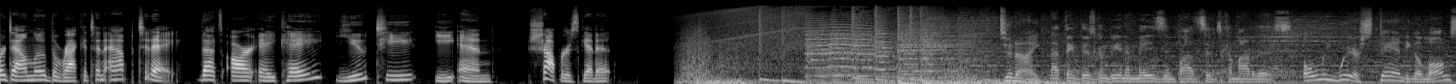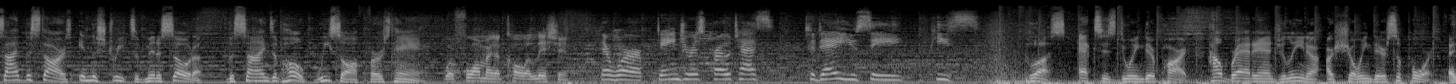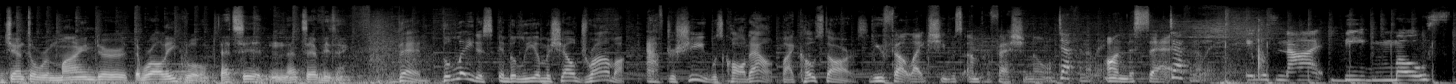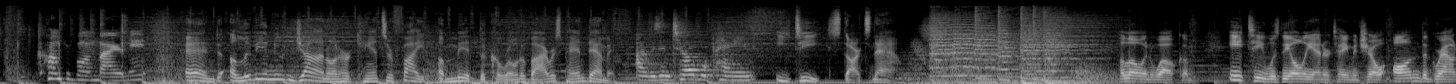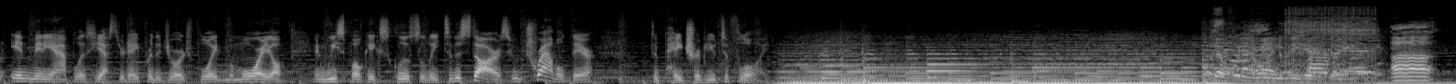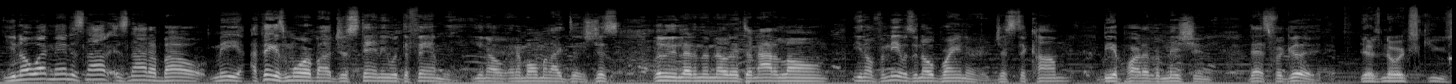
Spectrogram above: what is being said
or download the Rakuten app today. That's R A K U T E N. Shoppers get it. Tonight, I think there's going to be an amazing positive to come out of this. only we're standing alongside the stars in the streets of Minnesota, the signs of hope we saw firsthand. We're forming a coalition. There were dangerous protests. Today you see peace. Plus, X is doing their part, how Brad and Angelina are showing their support. A gentle reminder that we're all equal. That's it, and that's everything. Then, the latest in the Lea Michele drama after she was called out by co stars. You felt like she was unprofessional Definitely. on the set. Definitely. It was not the most comfortable environment. And Olivia Newton John on her cancer fight amid the coronavirus pandemic. I was in terrible pain. ET starts now. Hello and welcome. E.T. was the only entertainment show on the ground in Minneapolis yesterday for the George Floyd Memorial, and we spoke exclusively to the stars who traveled there to pay tribute to Floyd. what does it mean to be here today? Uh, you know what, man? It's not. It's not about me. I think it's more about just standing with the family. You know, in a moment like this, just literally letting them know that they're not alone. You know, for me, it was a no-brainer just to come, be a part of a mission that's for good. There's no excuse.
